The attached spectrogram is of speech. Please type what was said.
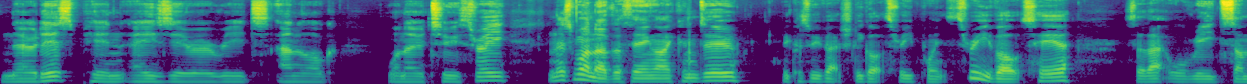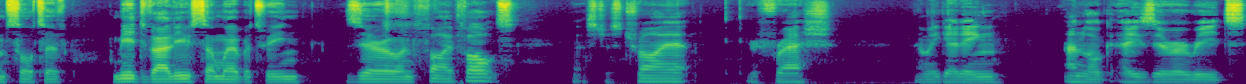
And there it is. Pin A0 reads analog 1023. And there's one other thing I can do because we've actually got 3.3 volts here. So that will read some sort of mid value somewhere between 0 and 5 volts. Let's just try it, refresh, and we're getting analog A0 reads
